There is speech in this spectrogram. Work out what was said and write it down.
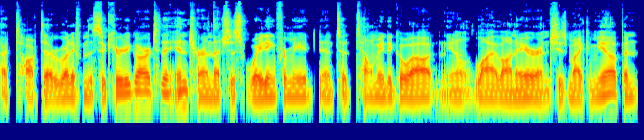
I talked to everybody from the security guard to the intern that's just waiting for me to, to tell me to go out and you know live on air, and she's miking me up and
